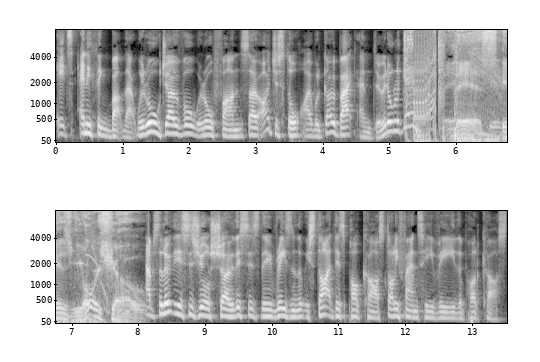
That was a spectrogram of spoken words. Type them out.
it's anything but that. We're all jovial, we're all fun. So I just thought I would go back and do it all again. This is your show. Absolutely, this is your show. This is the reason that we started this podcast, Dolly Fan TV, the podcast.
